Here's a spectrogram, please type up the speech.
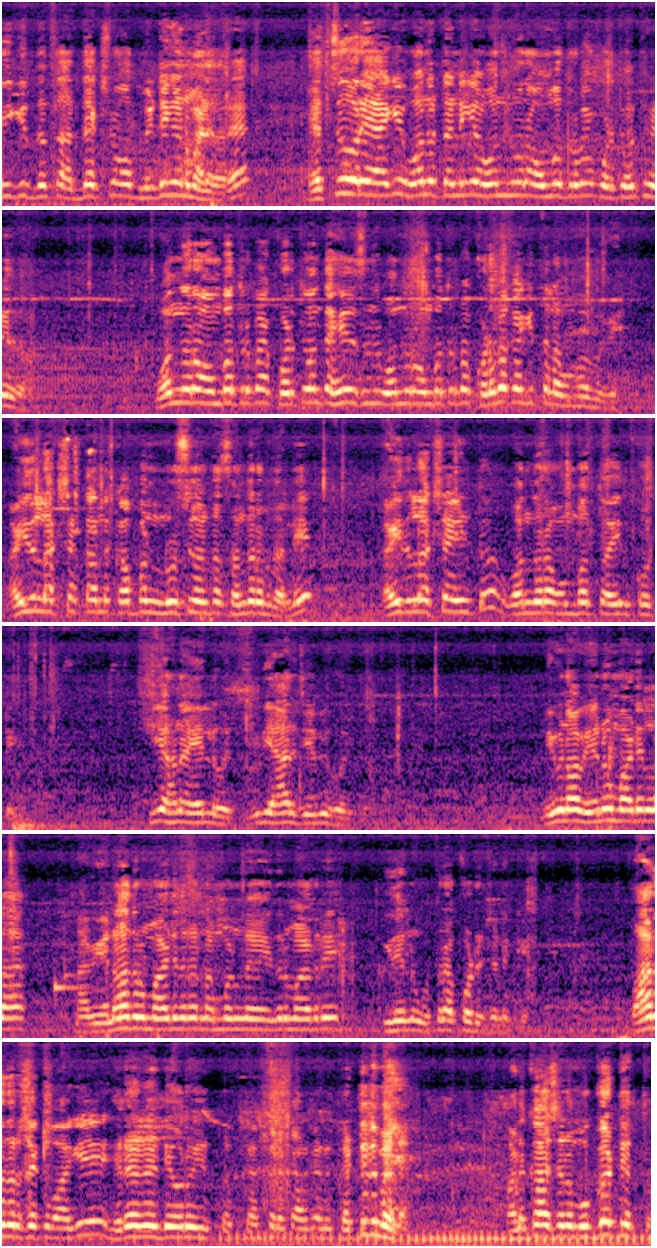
ಈಗಿದ್ದಂಥ ಅಧ್ಯಕ್ಷರು ಮೀಟಿಂಗ್ ಅನ್ನು ಮಾಡಿದ್ದಾರೆ. ಹೆಚ್ಚುವರಿಯಾಗಿ ಒಂದು ಟನ್ನಿಗೆ ಒಂದು ನೂರ ಒಂಬತ್ತು ರೂಪಾಯಿ ಕೊಡ್ತೀವಿ ಅಂತ ಹೇಳಿದರು. ಒಂದು ಒಂಬತ್ತು ರೂಪಾಯಿ ಕೊಡ್ತೀವಿ ಅಂತ ಹೇಳಿದ ಸಂದರ್ಭ ಒಂಬತ್ತು ರೂಪಾಯಿ ಕೊಡಬೇಕಾಗಿತ್ತಲ್ಲ ಒಬ್ಬೊಬ್ಬರಿಗೆ. ಐದು ಲಕ್ಷ ಟನ್ ಕಬ್ಬನ್ನು ನುಡಿಸಿದಂಥ ಸಂದರ್ಭದಲ್ಲಿ ಐದು ಲಕ್ಷ ಇಂಟು ಒಂದು ನೂರ ಒಂಬತ್ತು ಐದು ಕೋಟಿ. ಈ ಹಣ ಎಲ್ಲಿ ಹೋಯ್ತು? ಇದು ಯಾರು ಜೇಬಿಗೆ ಹೋಯ್ತು? ನೀವು ನಾವು ಏನೂ ಮಾಡಿಲ್ಲ. ನಾವು ಏನಾದರೂ ಮಾಡಿದ್ರೆ ನಮ್ಮನ್ನು ಇದ್ರ ಮಾಡ್ರಿ ಇದನ್ನು ಉತ್ತರ ಕೊಡ್ರಿ ಜನಕ್ಕೆ. ಪಾರದರ್ಶಕವಾಗಿ ಹಿರೇರೆಡ್ಡಿಯವರು ಸಕ್ಕರೆ ಕಾರ್ಖಾನೆ ಕಟ್ಟಿದ ಮೇಲೆ ಹಣಕಾಸಿನ ಮುಗ್ಗಟ್ಟಿತ್ತು.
